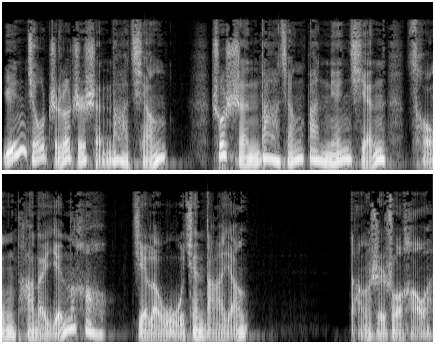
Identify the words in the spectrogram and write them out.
云九指了指沈大强，说：“沈大强半年前从他的银号。”借了五千大洋，当时说好啊，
